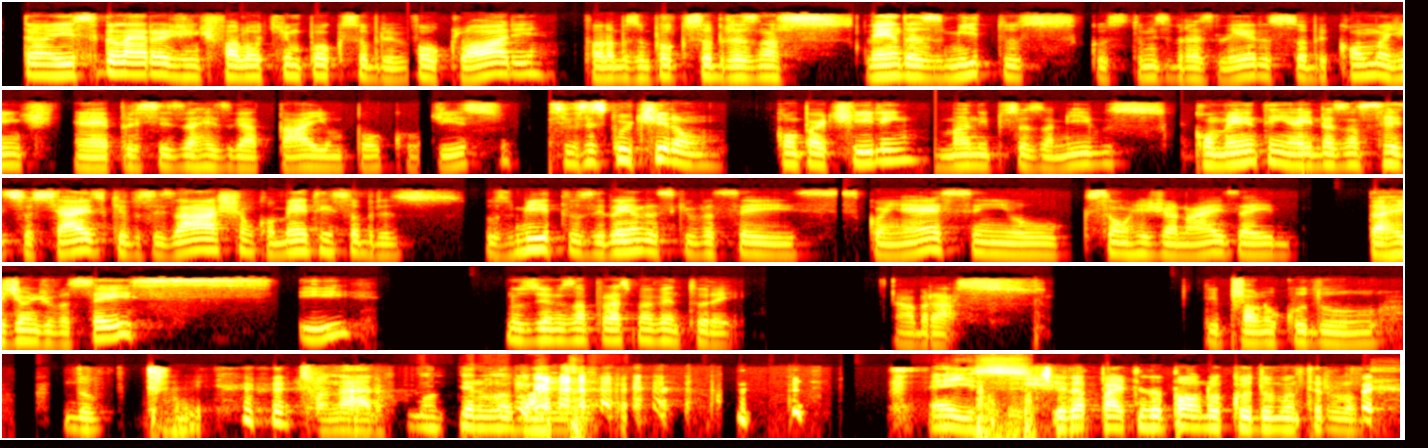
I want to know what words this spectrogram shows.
Então é isso, galera. A gente falou aqui um pouco sobre folclore, falamos um pouco sobre as nossas lendas, mitos, costumes brasileiros, sobre como a gente é, precisa resgatar aí um pouco disso. Se vocês curtiram, compartilhem, mandem para seus amigos, comentem aí nas nossas redes sociais o que vocês acham, comentem sobre os, os mitos e lendas que vocês conhecem ou que são regionais aí da região de vocês. E nos vemos na próxima aventura aí. Abraço. E pau no cu do. do... Sonaro. Monteiro Lobato. É isso. Tira a parte do pau no cu do Monteiro Lobato.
